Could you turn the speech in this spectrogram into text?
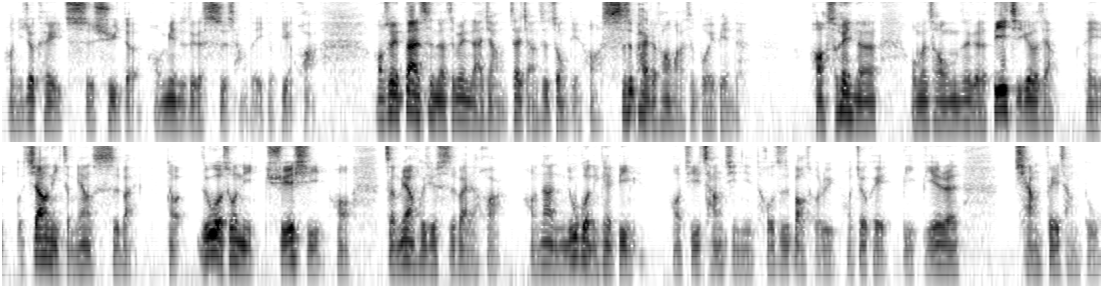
好，你就可以持续的好面对这个市场的一个变化。好，所以但是呢，这边来讲再讲是重点哈，失败的方法是不会变的。好，所以呢，我们从这个第一集就讲，嘿，我教你怎么样失败。好，如果说你学习哈怎么样会去失败的话，好，那如果你可以避免，好，其实长期你的投资报酬率好就可以比别人强非常多，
